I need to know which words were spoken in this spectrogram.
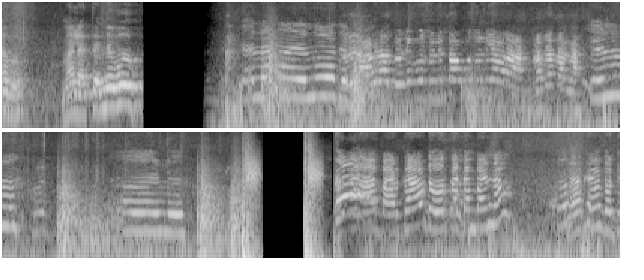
అబ్బో మళ్ళీ నువ్వు. పడకా డోర్ కట్టం పడినావు? నాకేమో దొడ్డి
